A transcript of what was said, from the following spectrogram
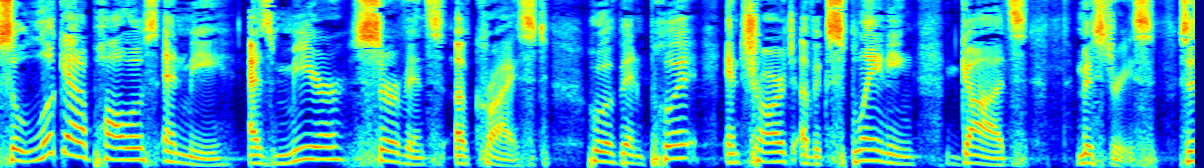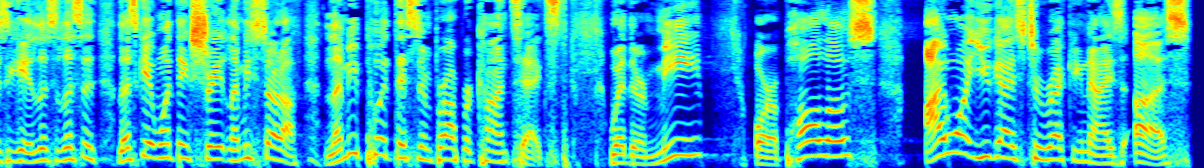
So look at Apollos and me as mere servants of Christ who have been put in charge of explaining God's mysteries. So okay, listen, listen, let's get one thing straight. Let me start off. Let me put this in proper context. Whether me or Apollos, I want you guys to recognize us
